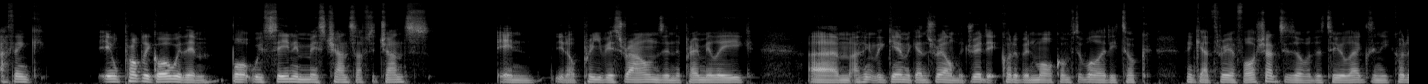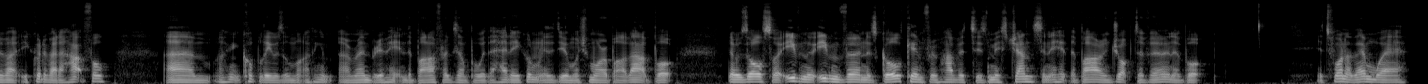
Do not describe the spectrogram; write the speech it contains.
I think he'll probably go with him. But we've seen him miss chance after chance in you know previous rounds in the Premier League. Um, I think the game against Real Madrid, it could have been more comfortable that he took. I think he had three or four chances over the two legs, and he could have had, he could have had a hatful. Um, I think a couple he was. I think I remember him hitting the bar, for example, with a header. He couldn't really do much more about that. But there was also even though even Werner's goal came from Havertz's missed chance, and it hit the bar and dropped to Werner. But it's one of them where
